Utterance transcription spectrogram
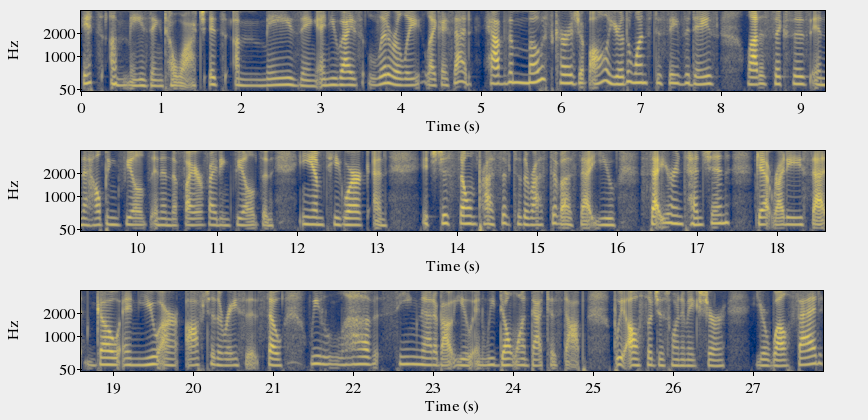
It's amazing to watch. It's amazing. And you guys literally, like I said, have the most courage of all. You're the ones to save the days. A lot of sixes in the helping fields and in the firefighting fields and EMT work. And it's just so impressive to the rest of us that you set your intention, get ready, set, go, and you are off to the races. So we love seeing that about you and we don't want that to stop. But we also just want to make sure you're well fed,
